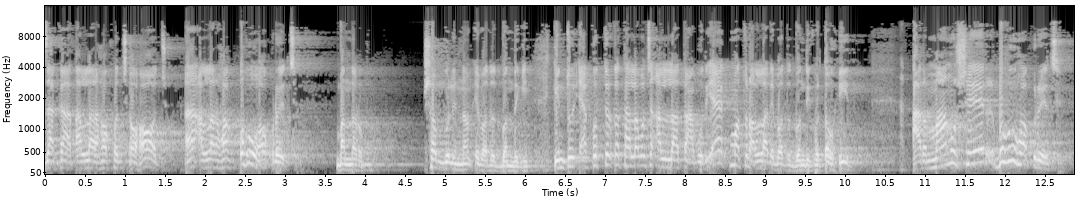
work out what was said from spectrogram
জাকাত আল্লাহর হক হচ্ছে হজ হ্যাঁ আল্লাহর হক বহু হক রয়েছে। বান্দার উপর। সবগুলির নাম এবাদত বন্দী কিন্তু একত্রের কথা আল্লাহ বলছে আল্লাহ তাবুদ, একমাত্র আল্লাহর এবাদত বন্দী তৌহিদ। আর মানুষের বহু হক রয়েছে।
